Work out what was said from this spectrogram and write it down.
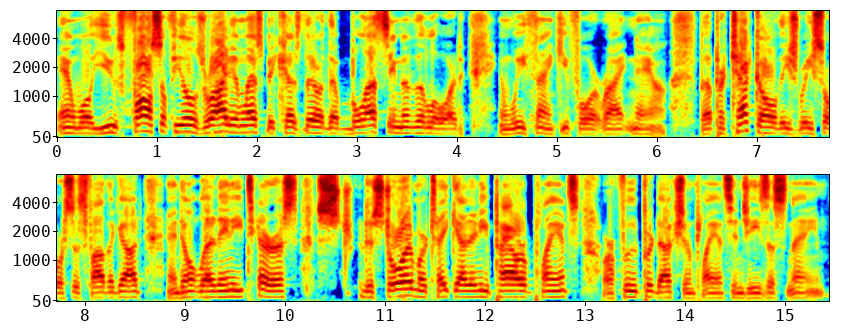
and we'll use fossil fuels right and less because they're the blessing of the Lord. And we thank you for it right now. But protect all these resources, Father God, and don't let any terrorists st- destroy them or take out any power plants or food production plants in Jesus' name.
